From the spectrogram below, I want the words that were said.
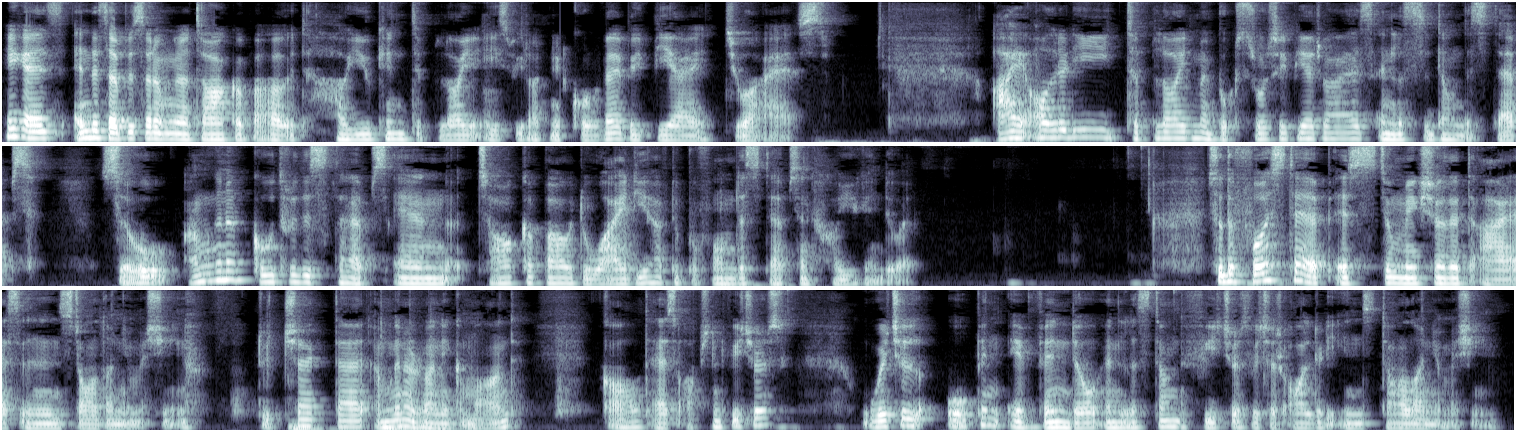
Hey guys, in this episode I'm going to talk about how you can deploy ASP.NET Core Web API to IIS. I already deployed my bookstores API to IIS and listed down the steps. So I'm going to go through the steps and talk about why do you have to perform the steps and how you can do it. So the first step is to make sure that the IIS is installed on your machine. To check that, I'm going to run a command called as optionalfeatures which will open a window and list down the features which are already installed on your machine.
